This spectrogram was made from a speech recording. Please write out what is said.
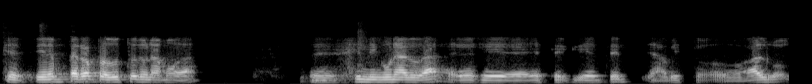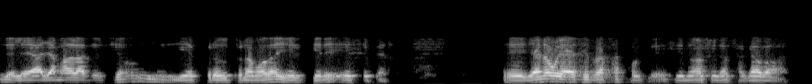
que tiene un perro producto de una moda eh, sin ninguna duda. Es decir, este cliente ha visto algo que le ha llamado la atención y es producto de una moda y él quiere ese perro. Eh, ya no voy a decir razas porque si no al final se acaba,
